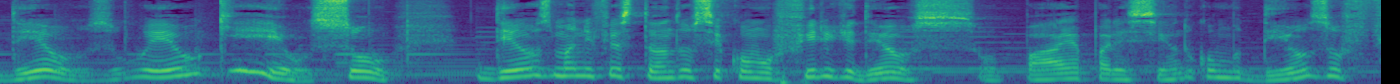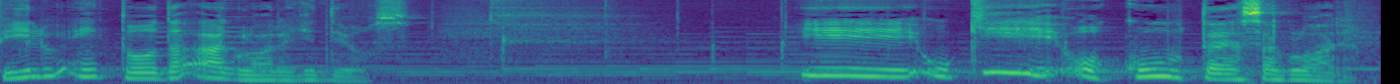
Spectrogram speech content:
Deus, o eu que eu sou. Deus manifestando-se como Filho de Deus, o Pai aparecendo como Deus, o Filho, em toda a glória de Deus. E o que oculta essa glória?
